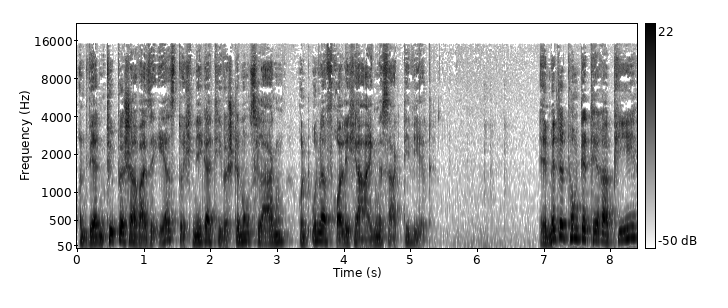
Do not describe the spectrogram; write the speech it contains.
und werden typischerweise erst durch negative Stimmungslagen und unerfreuliche Ereignisse aktiviert. Im Mittelpunkt der Therapie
